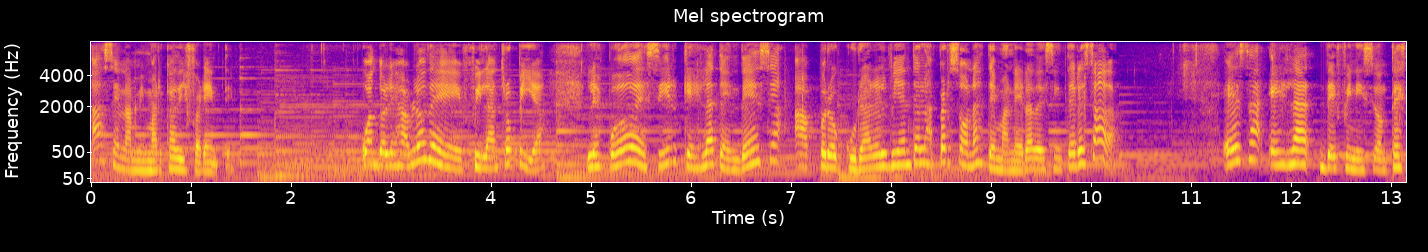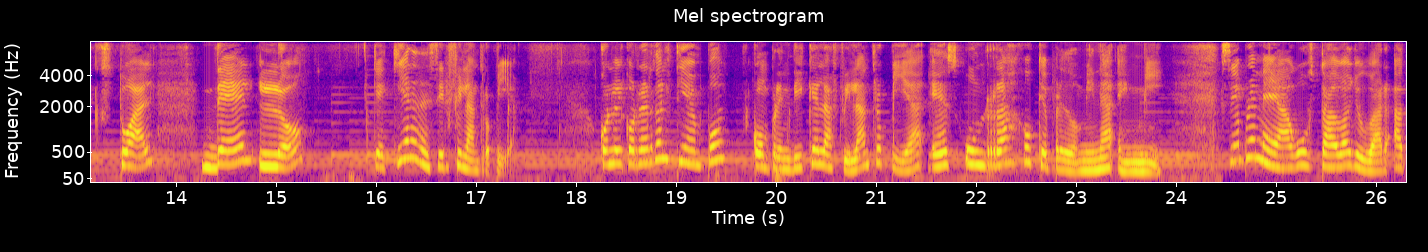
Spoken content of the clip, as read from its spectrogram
hacen a mi marca diferente. Cuando les hablo de filantropía, les puedo decir que es la tendencia a procurar el bien de las personas de manera desinteresada. Esa es la definición textual de lo que quiere decir filantropía. Con el correr del tiempo, comprendí que la filantropía es un rasgo que predomina en mí. Siempre me ha gustado ayudar a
